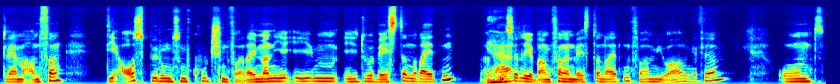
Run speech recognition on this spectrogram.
gleich am Anfang, die Ausbildung zum Kutschenfahrer. Ich meine, ich, ich, ich tue Westernreiten, ja. bisschen, ich habe angefangen Westernreiten vor einem Jahr ungefähr. Und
